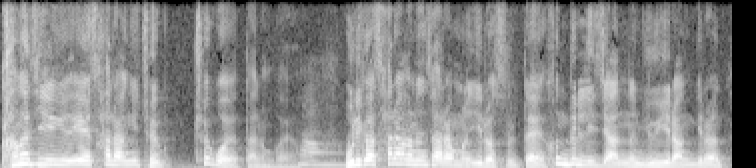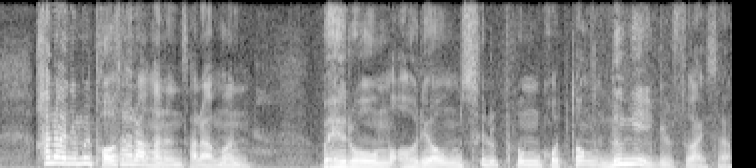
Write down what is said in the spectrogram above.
강아지의 사랑이 최, 최고였다는 거예요. 우리가 사랑하는 사람을 잃었을 때 흔들리지 않는 유일한 길은 하나님을 더 사랑하는 사람은 외로움, 어려움, 슬픔, 고통 능히 이길 수가 있어요.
